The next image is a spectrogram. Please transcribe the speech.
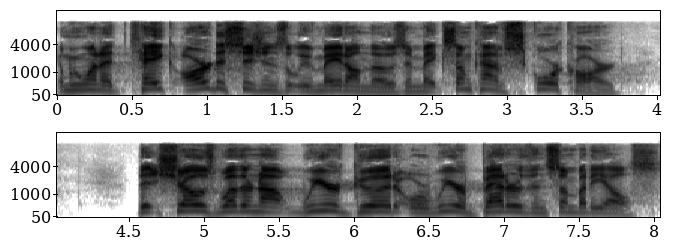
And we want to take our decisions that we've made on those and make some kind of scorecard that shows whether or not we're good or we are better than somebody else.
